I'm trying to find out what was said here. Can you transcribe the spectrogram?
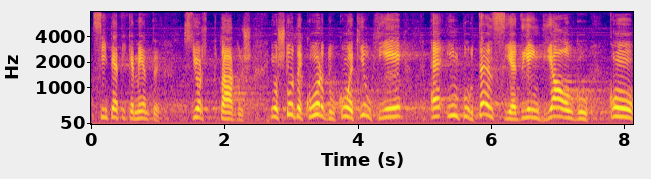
Sinteticamente, senhores deputados, eu estou de acordo com aquilo que é a importância de, em diálogo com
